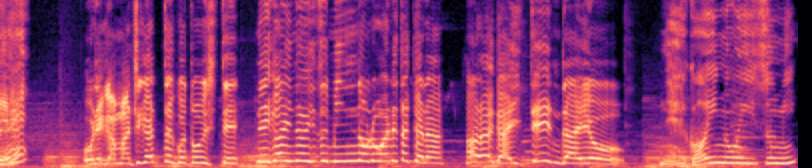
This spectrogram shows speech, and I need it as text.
え？俺が間違ったことをして願いの泉に呪われたから腹が痛いんだよ。願いの泉？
